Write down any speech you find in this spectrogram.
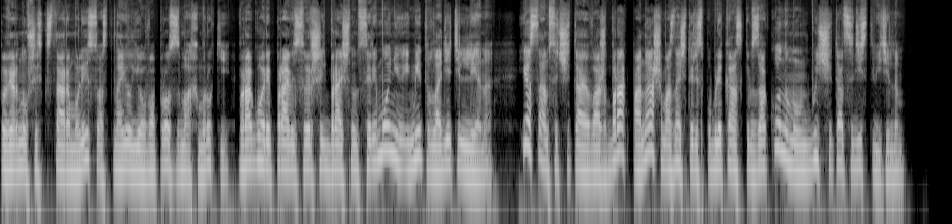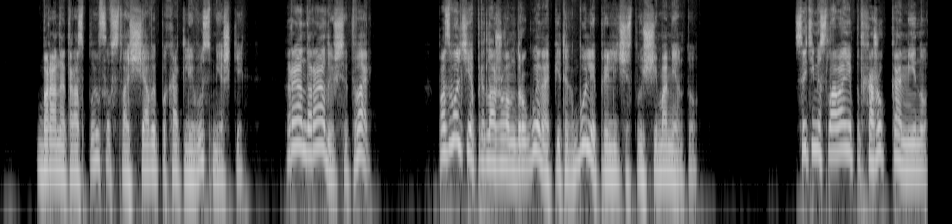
Повернувшись к старому лису, остановил его вопрос взмахом руки. В Рагоре праве совершить брачную церемонию имеет владетель Лена. Я сам сочетаю ваш брак по нашим, а значит республиканским законам, он будет считаться действительным. Баронет расплылся в слащавой похотливой усмешке. Рано радуешься, тварь. Позвольте я предложу вам другой напиток, более приличествующий моменту. С этими словами подхожу к камину,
